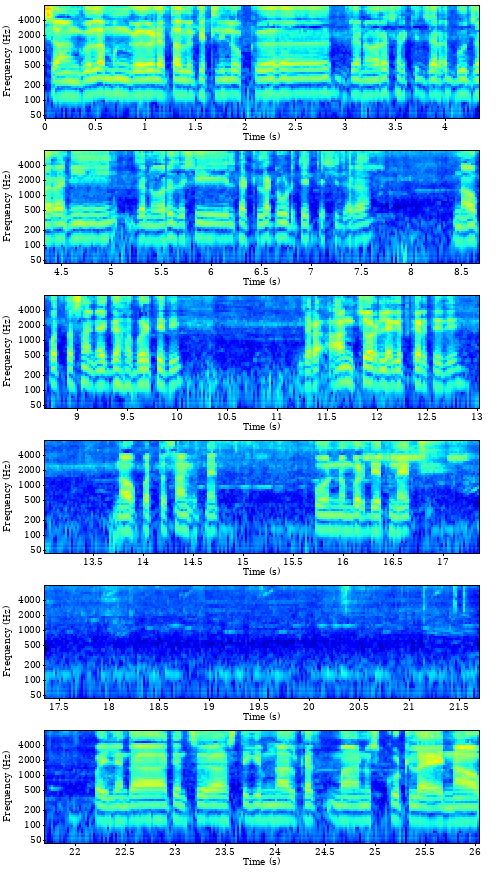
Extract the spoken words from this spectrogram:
सांगोला मंगळवेढा तालुक्यातली लोक जनावरासारखी जरा बुजार आणि जनावरं जशी लटलाट उडते तशी जरा नाव पत्ता सांगाय घाबरते ते. जरा अंग चोरल्यागत करते ते. नाव पत्ता सांगत नाहीत फोन नंबर देत नाहीत. पहिल्यांदा त्यांचं असते की नालका माणूस कुठला आहे नाव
